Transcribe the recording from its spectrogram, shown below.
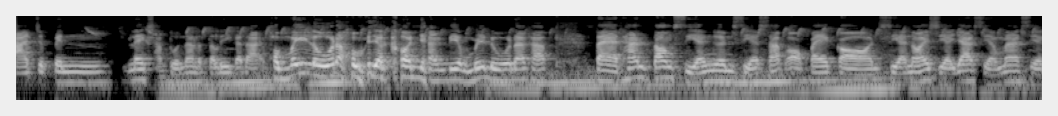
อาจจะเป็นเลขสามตัวหน้าลอตเตอรี่ก็ได้ ผมไม่รู้นะผมพยากรณ์อย่างเดียวผมไม่รู้นะครับ แต่ท่านต้องเสียเงินเสียทรัพย์ออกไปก่อน เสียน้อยเสียยากเสียมากเสีย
